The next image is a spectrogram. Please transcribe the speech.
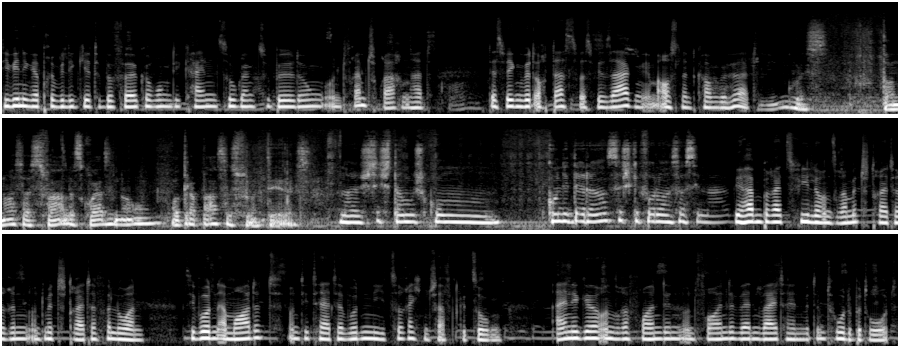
die weniger privilegierte Bevölkerung, die keinen Zugang zu Bildung und Fremdsprachen hat. Deswegen wird auch das, was wir sagen, im Ausland kaum gehört. Então nossas falas quase não ultrapassam as fronteiras. Nós estamos com wir haben bereits viele unserer Mitstreiterinnen und Mitstreiter verloren. Sie wurden ermordet und die Täter wurden nie zur Rechenschaft gezogen. Einige unserer Freundinnen und Freunde werden weiterhin mit dem Tode bedroht.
